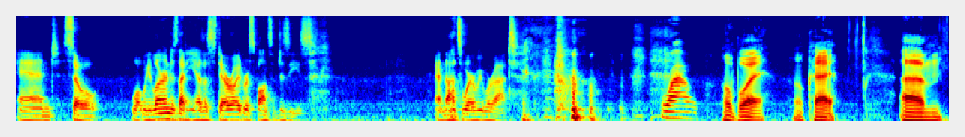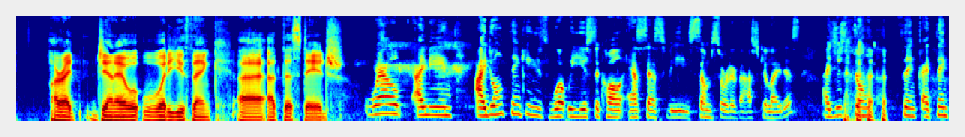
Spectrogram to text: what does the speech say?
And so what we learned is that he has a steroid responsive disease. and that's where we were at. wow. Oh boy. Okay. Um, all right, Janet, what do you think uh, at this stage? Well, I mean, I don't think he's what we used to call SSV, some sort of vasculitis. I just don't think. I think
